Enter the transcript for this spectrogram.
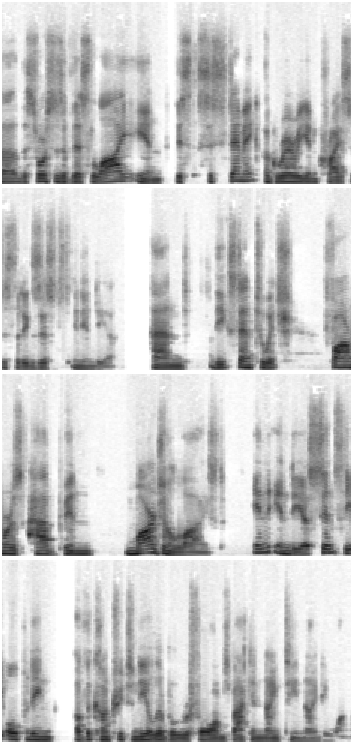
uh, the sources of this lie in this systemic agrarian crisis that exists in India and the extent to which farmers have been marginalized in India since the opening of the country to neoliberal reforms back in 1991.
